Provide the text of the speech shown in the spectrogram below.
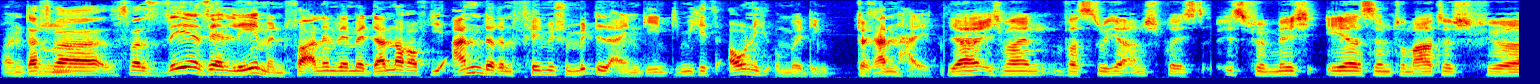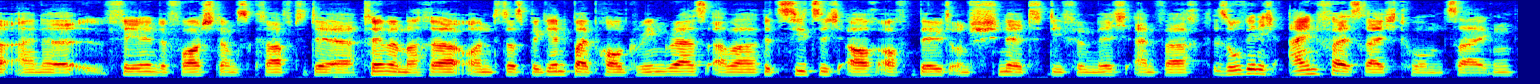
Und das mhm. war, das war sehr, sehr lähmend. Vor allem, wenn wir dann noch auf die anderen filmischen Mittel eingehen, die mich jetzt auch nicht unbedingt dranhalten. Ja, ich meine, was du hier ansprichst, ist für mich eher symptomatisch für eine fehlende Vorstellungskraft der Filmemacher. Und das beginnt bei Paul Greengrass, aber bezieht sich auch auf Bild und Schnitt, die für mich einfach so wenig Einfallsreichtum zeigen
